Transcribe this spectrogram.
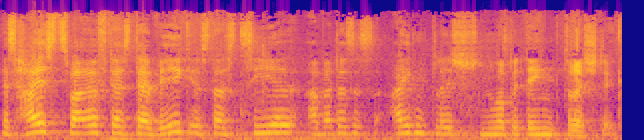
Es heißt zwar öfters, der Weg ist das Ziel, aber das ist eigentlich nur bedingt richtig.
